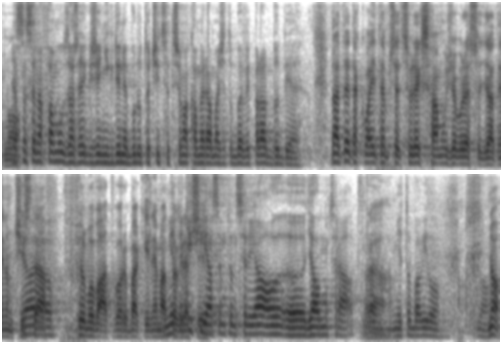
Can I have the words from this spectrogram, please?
No. Já jsem se na FAMu zařekl, že nikdy nebudu točit se třema kamerama, že to bude vypadat blbě. No a to je takový ten předsudek z FAMu, že bude se dělat jenom čistá jo, jo. filmová tvorba, kinematografie. Mě to těší, já jsem ten seriál uh, dělal moc rád. rád. Mě to bavilo. No. no,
